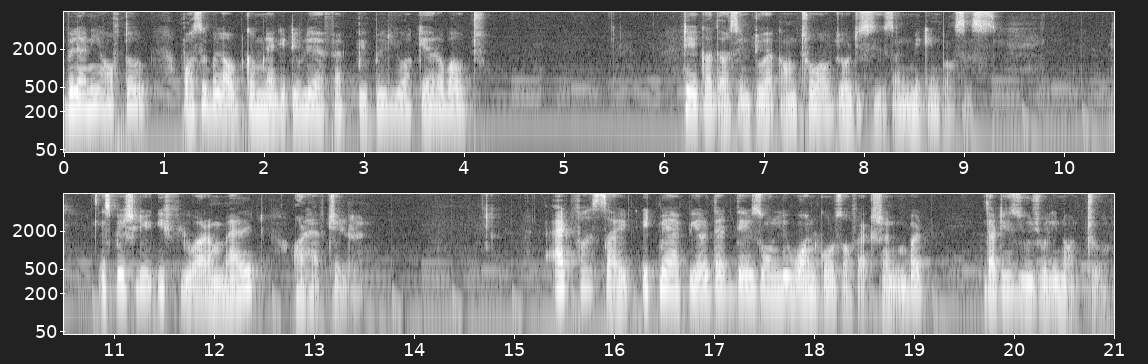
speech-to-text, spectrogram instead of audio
Will any of the possible outcome negatively affect people you are care about? Take others into account throughout your decision making process, especially if you are married or have children. At first sight, it may appear that there is only one course of action, but that is usually not true.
